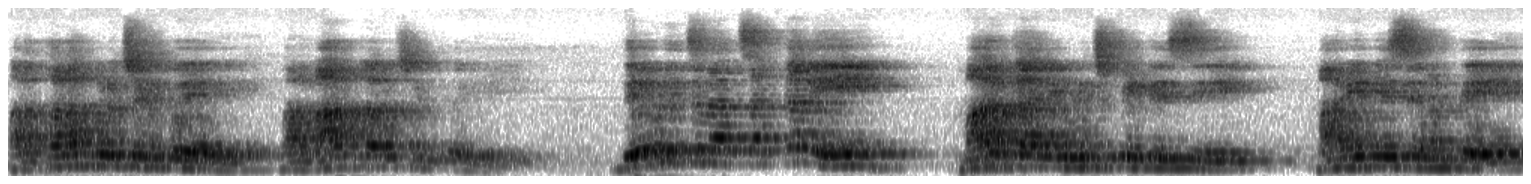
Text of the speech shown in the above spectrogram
మన తలంపులు చెడిపోయాయి మన మార్గాలు చెడిపోయాయి. దేవుడిచ్చిన చక్కని మార్గాన్ని విడిచిపెట్టేసి మనం ఏం చేసామంటే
